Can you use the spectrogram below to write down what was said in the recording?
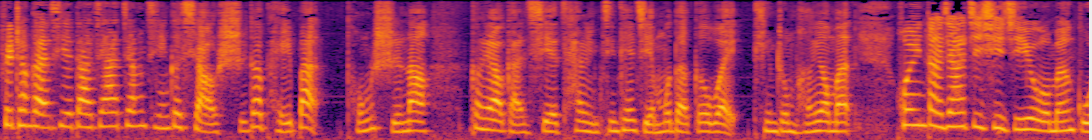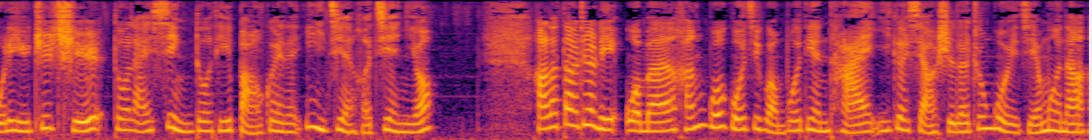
非常感谢大家将近一个小时的陪伴，同时呢，更要感谢参与今天节目的各位听众朋友们。欢迎大家继续给予我们鼓励与支持，多来信，多提宝贵的意见和建议哦。好了，到这里，我们韩国国际广播电台一个小时的中国语节目呢，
